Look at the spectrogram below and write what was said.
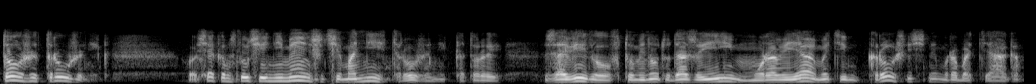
тоже труженик. Во всяком случае, не меньше, чем они, труженик, который завидовал в ту минуту даже им, муравьям, этим крошечным работягам.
